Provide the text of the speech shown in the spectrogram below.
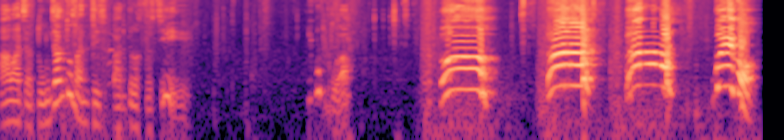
아 맞아 농장도 만들 만들었었지. 이거 뭐야? 어! 아! 아! 뭐야 이거?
